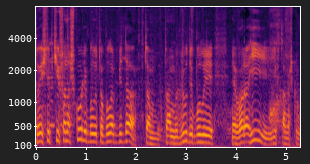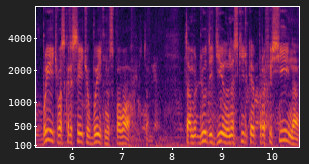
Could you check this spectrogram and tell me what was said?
То якщо б ті, що на школі були, то була б біда. Там, там люди були е, вороги, їх там вбить, воскресить, вбить, ну з повагою. Там, там люди діяли наскільки професійно.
